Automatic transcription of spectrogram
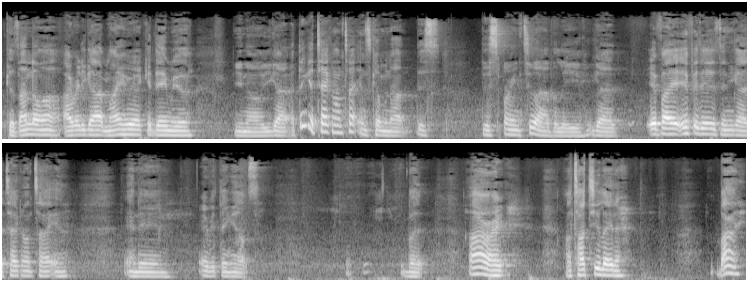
because I know I already got My Hero Academia. You know, you got I think Attack on Titan's coming out this this spring too. I believe you got if I if it is, then you got Attack on Titan, and then everything else. But all right, I'll talk to you later. Bye.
